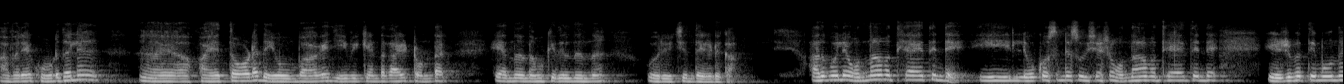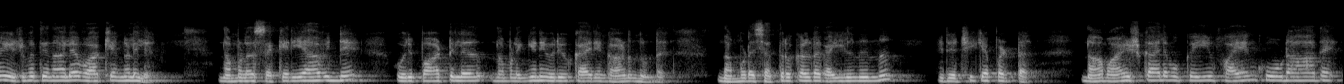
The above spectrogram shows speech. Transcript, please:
അവരെ കൂടുതൽ ഭയത്തോടെ ദൈവമുമ്പാകെ ജീവിക്കേണ്ടതായിട്ടുണ്ട് എന്ന് നമുക്കിതിൽ നിന്ന് ഒരു ചിന്തയെടുക്കാം. അതുപോലെ ഒന്നാം അധ്യായത്തിന്റെ ഈ ലൂക്കോസിന്റെ സുവിശേഷം ഒന്നാം അധ്യായത്തിന്റെ എഴുപത്തിമൂന്ന് എഴുപത്തിനാല് വാക്യങ്ങളിൽ നമ്മൾ സെക്കരിയാവിന്റെ ഒരു പാട്ടിൽ നമ്മളിങ്ങനെ ഒരു കാര്യം കാണുന്നുണ്ട്. നമ്മുടെ ശത്രുക്കളുടെ കയ്യിൽ നിന്ന് രക്ഷിക്കപ്പെട്ട് നാം ആയുഷ്കാലമൊക്കെയും ഭയം കൂടാതെ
